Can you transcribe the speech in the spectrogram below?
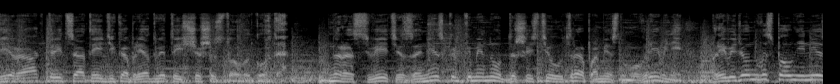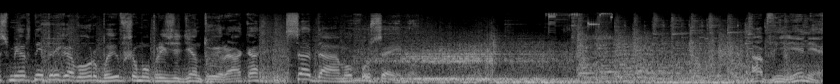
Ирак, 30 декабря 2006 года. На рассвете за несколько минут до 6 утра по местному времени приведен в исполнение смертный приговор бывшему президенту Ирака Саддаму Хусейну. Обвинение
